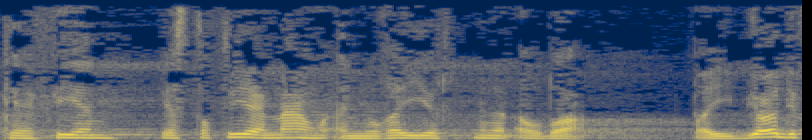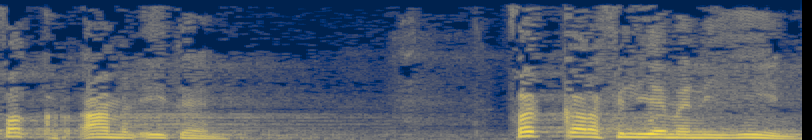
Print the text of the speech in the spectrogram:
كافيا يستطيع معه أن يغير من الأوضاع. طيب يقعد يفكر أعمل إيه تاني؟ فكر في اليمنيين.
